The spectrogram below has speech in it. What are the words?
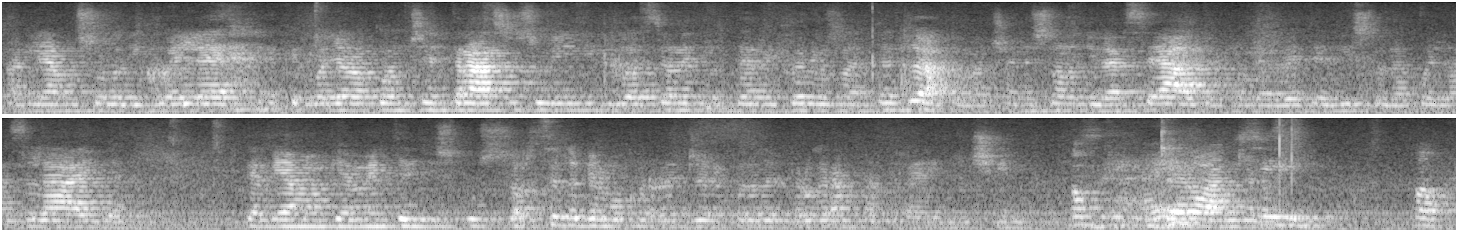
parliamo solo di quelle che vogliono concentrarsi sull'individuazione di un territorio svantaggiato, ma ce ne sono diverse altre come avete visto da quella slide che abbiamo ampiamente discusso. Forse dobbiamo correggere quello del programma 13. Ok, Però Angela sì. Ok,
